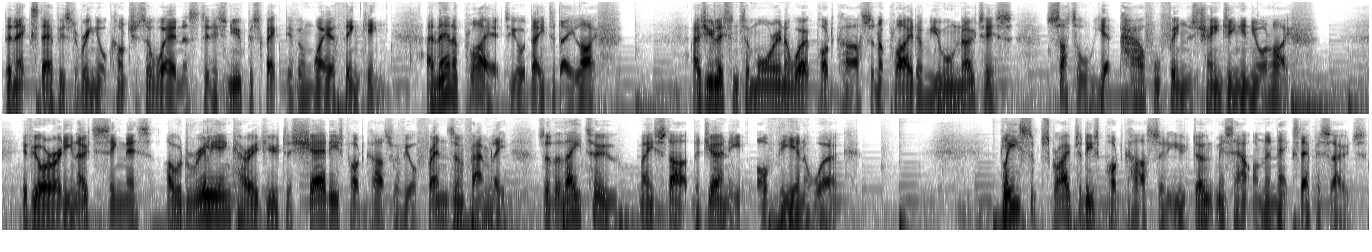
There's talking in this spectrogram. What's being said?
The next step is to bring your conscious awareness to this new perspective and way of thinking, and then apply it to your day to day life. As you listen to more inner work podcasts and apply them, you will notice subtle yet powerful things changing in your life. If you're already noticing this, I would really encourage you to share these podcasts with your friends and family so that they too may start the journey of the inner work. Please subscribe to these podcasts so that you don't miss out on the next episodes.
